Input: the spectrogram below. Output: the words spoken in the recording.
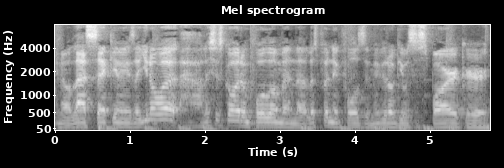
you know, last second he's like, you know what, let's just go ahead and pull him and uh, let's put Nick Foles in. Maybe it'll give us a spark or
